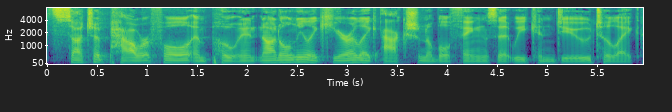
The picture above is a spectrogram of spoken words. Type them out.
such a powerful and potent not only like here are like actionable things that we can do to like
